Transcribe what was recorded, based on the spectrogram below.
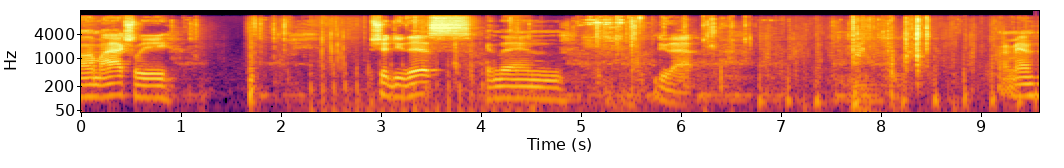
Um, I actually should do this and then do that. All right, man.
